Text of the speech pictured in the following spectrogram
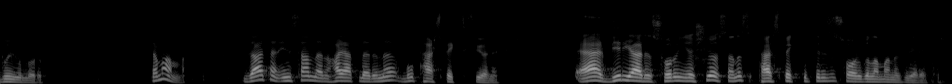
duyulurum. Tamam mı? Zaten insanların hayatlarını bu perspektifi yönetir. Eğer bir yerde sorun yaşıyorsanız perspektifinizi sorgulamanız gerekir.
